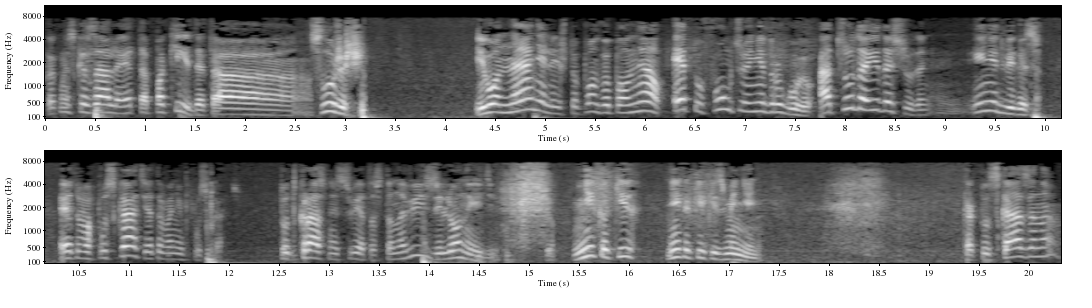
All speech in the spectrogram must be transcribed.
как мы сказали, это пакид, это служащий. Его наняли, чтобы он выполнял эту функцию и не другую. Отсюда и до сюда. И не двигаться. Этого впускать, этого не впускать. Тут красный свет останови, зеленый иди. Все. Никаких, никаких изменений. Как тут сказано,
